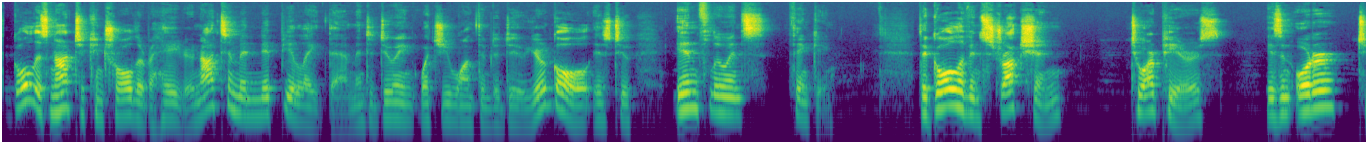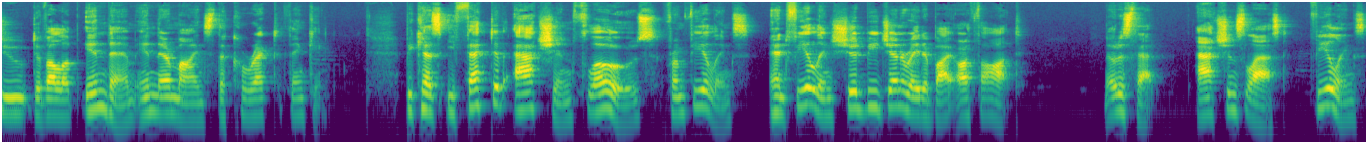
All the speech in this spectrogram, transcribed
the goal is not to control their behavior, not to manipulate them into doing what you want them to do. Your goal is to influence thinking. The goal of instruction to our peers is in order to develop in them, in their minds, the correct thinking. Because effective action flows from feelings, and feelings should be generated by our thought. Notice that. Actions last, feelings,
